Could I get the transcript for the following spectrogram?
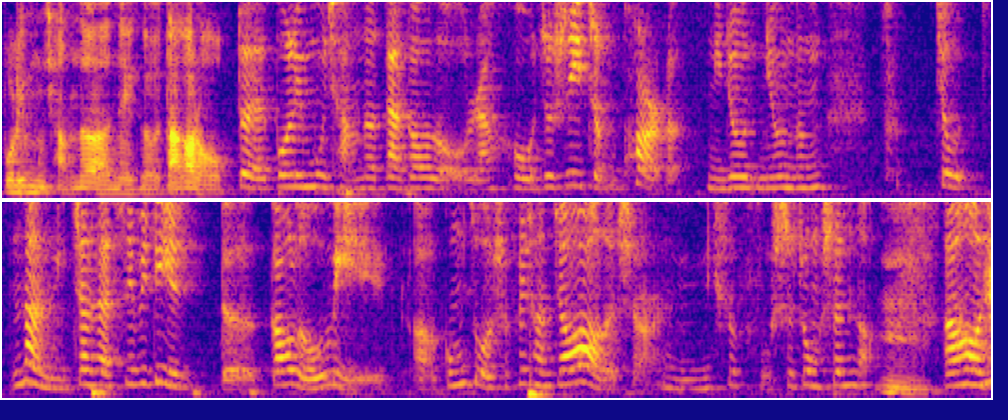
玻璃幕墙的那个大高楼，对玻璃幕墙的大高楼，然后就是一整块儿的，你就你就能从就那你站在 CBD 的高楼里，呃，工作是非常骄傲的事儿，你你是俯视众生的，嗯。然后就，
